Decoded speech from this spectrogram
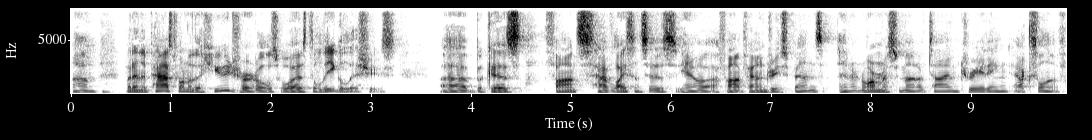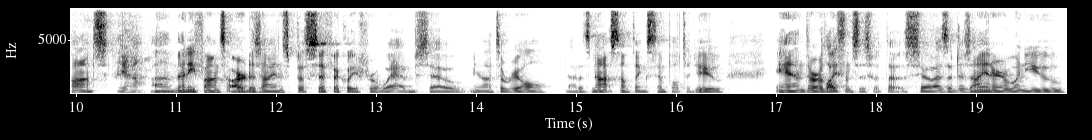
Um, but in the past, one of the huge hurdles was the legal issues. Uh, because fonts have licenses, you know, a font foundry spends an enormous amount of time creating excellent fonts. Yeah. Uh, many fonts are designed specifically for web, so you know that's a real that is not something simple to do, and there are licenses with those. So as a designer, when you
